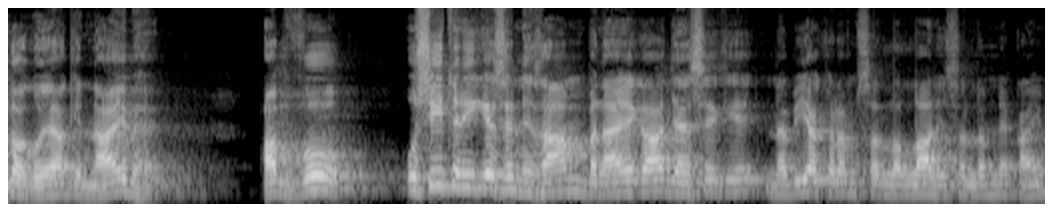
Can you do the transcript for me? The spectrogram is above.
کا گویا کہ نائب ہے۔ اب وہ اسی طریقے سے نظام بنائے گا جیسے کہ نبی اکرم صلی اللہ علیہ وسلم نے قائم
